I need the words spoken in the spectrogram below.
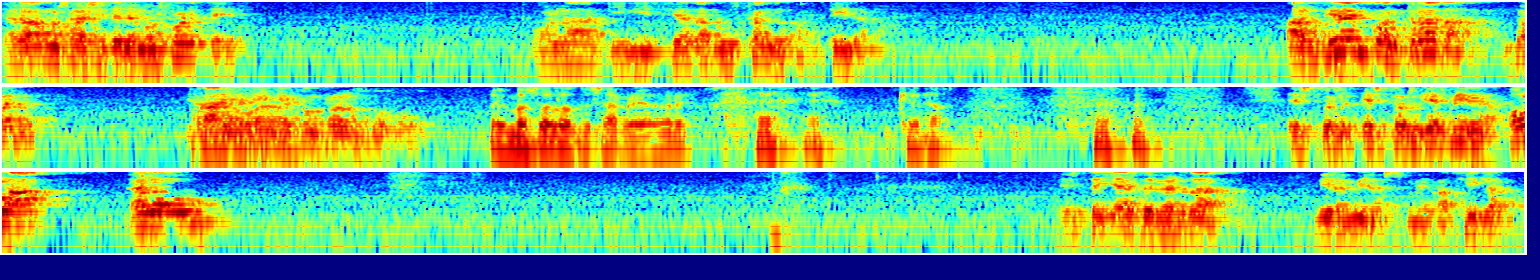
Y ahora vamos a ver si tenemos suerte. Hola, iniciada buscando partida. Partida encontrada. Bueno, ya Bueno, hay alguien bueno. que compra el juego. Lo mismo son los desarrolladores. que no. Estos, estos días, mira, hola, hello. Este ya es de verdad. Mira, mira, se me vacila.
